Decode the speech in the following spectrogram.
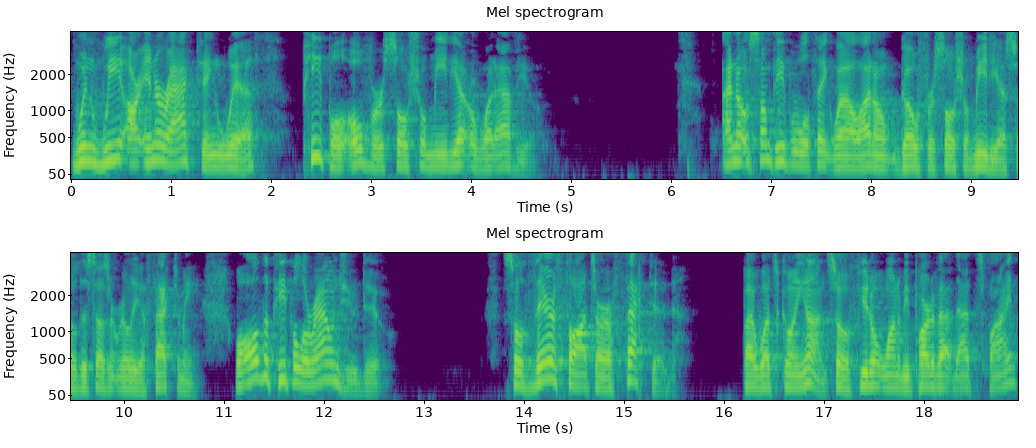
when we are interacting with people over social media or what have you. I know some people will think, well, I don't go for social media, so this doesn't really affect me. Well, all the people around you do. So their thoughts are affected by what's going on. So if you don't want to be part of that, that's fine.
